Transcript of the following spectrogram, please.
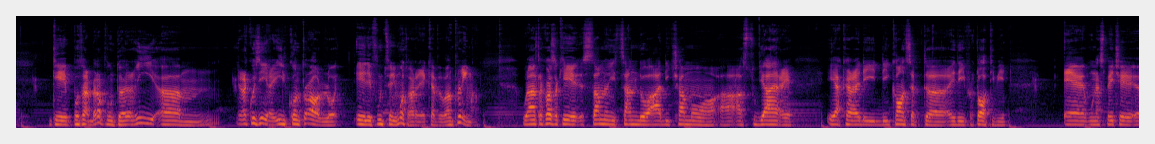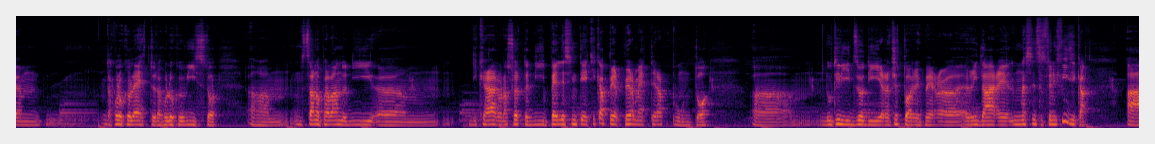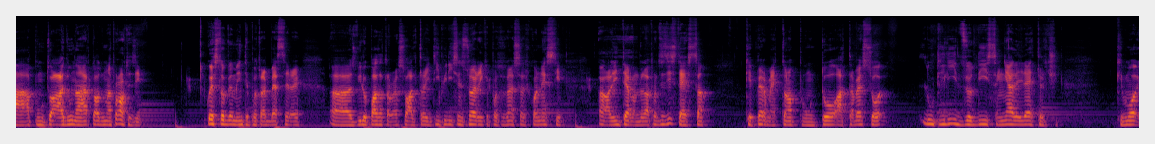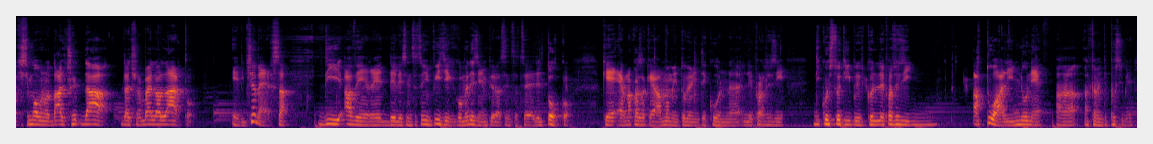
che potrebbero appunto ri, um, riacquisire il controllo e le funzioni motorie che avevano prima. Un'altra cosa che stanno iniziando a, diciamo, a, a studiare e a creare dei, dei concept uh, e dei prototipi è una specie, um, da quello che ho letto, da quello che ho visto, um, stanno parlando di, um, di, creare una sorta di pelle sintetica per permettere appunto l'utilizzo di recettori per uh, ridare una sensazione fisica a, appunto ad un arto, ad una protesi. Questo ovviamente potrebbe essere uh, sviluppato attraverso altri tipi di sensori che possono essere connessi uh, all'interno della protesi stessa che permettono appunto attraverso l'utilizzo di segnali elettrici che, mu- che si muovono dal, ce- da, dal cervello all'arto e viceversa di avere delle sensazioni fisiche come ad esempio la sensazione del tocco che è una cosa che al momento ovviamente con le protesi di questo tipo con le protesi attuali non è uh, attualmente possibile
